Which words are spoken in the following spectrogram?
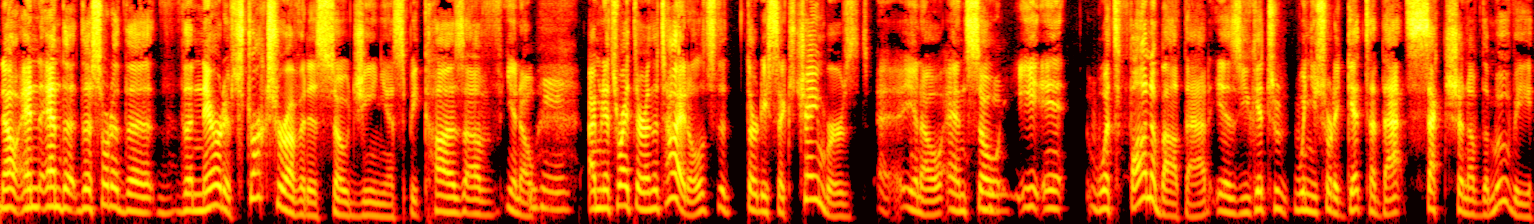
No, and and the the sort of the the narrative structure of it is so genius because of you know Mhm. I mean, it's right there in the title. It's the 36 chambers, uh, you know, and so Mhm. it, it, what's fun about that is you get to when you sort of get to that section of the movie,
